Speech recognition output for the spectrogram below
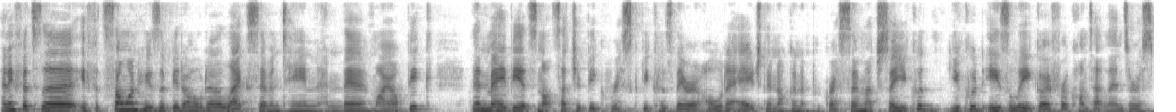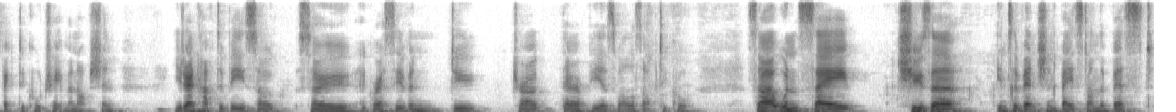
And if it's a if it's someone who's a bit older, like 17 and they're myopic, then maybe it's not such a big risk because they're an older age, they're not going to progress so much. So you could you could easily go for a contact lens or a spectacle treatment option. You don't have to be so so aggressive and do drug therapy as well as optical. So I wouldn't say choose a intervention based on the best,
